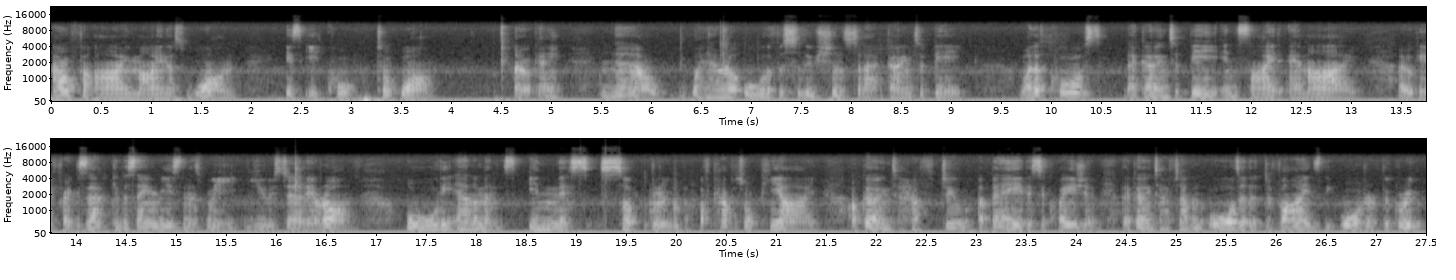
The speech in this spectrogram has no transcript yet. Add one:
alpha i minus 1 is equal to 1. Okay, now, where are all of the solutions to that going to be? Well, of course, they're going to be inside mi. Okay, for exactly the same reason as we used earlier on all the elements in this subgroup of capital PI are going to have to obey this equation. They're going to have to have an order that divides the order of the group.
